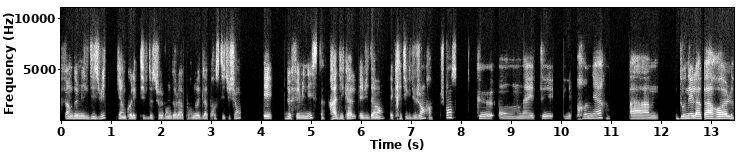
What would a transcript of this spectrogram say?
fin 2018, qui est un collectif de survivantes de la porno et de la prostitution, et de féministes radicales, évidemment, et critiques du genre. Je pense qu'on a été les premières à donner la parole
